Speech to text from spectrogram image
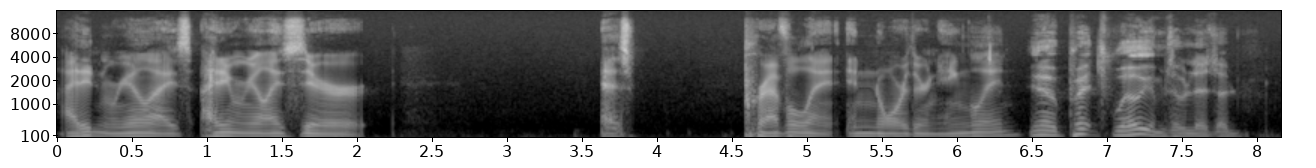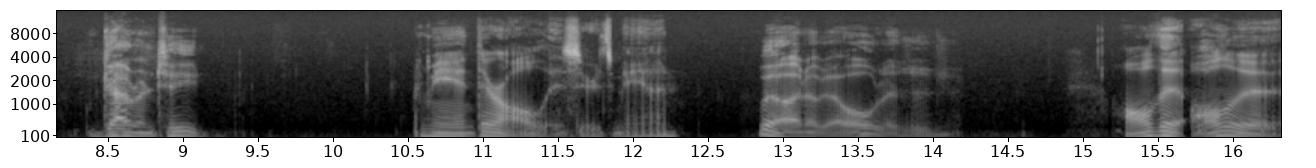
I didn't realize I didn't realize they're as prevalent in northern England. You know, Prince William's a lizard. Guaranteed. Man, they're all lizards, man. Well, I know they're all. All the all the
